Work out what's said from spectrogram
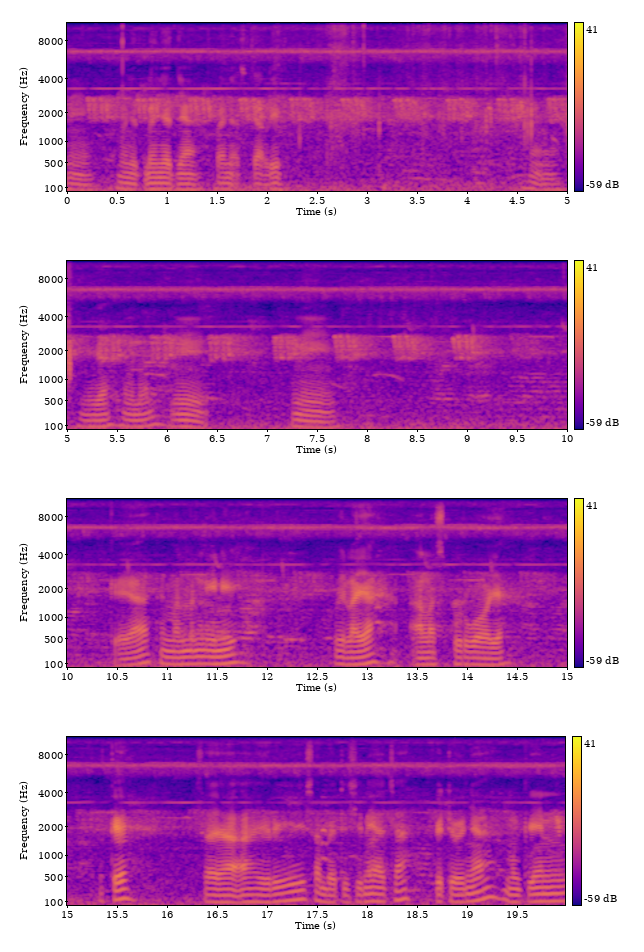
nih monyet-monyetnya banyak sekali. Nah ini ya teman-teman nih ini oke ya teman-teman ini wilayah alas purwo ya. Oke saya akhiri sampai di sini aja videonya. Mungkin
